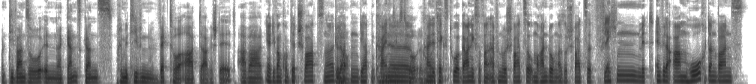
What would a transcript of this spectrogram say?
Und die waren so in einer ganz, ganz primitiven Vektorart dargestellt. Aber ja, die waren komplett schwarz, ne? Genau. Die hatten, die hatten keine, keine Textur, keine Textur, gar nichts. Das waren einfach nur schwarze Umrandungen, also schwarze Flächen mit entweder Armen hoch, dann waren es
